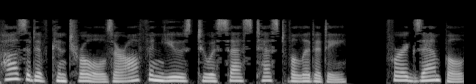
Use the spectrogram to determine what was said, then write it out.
Positive controls are often used to assess test validity. For example,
